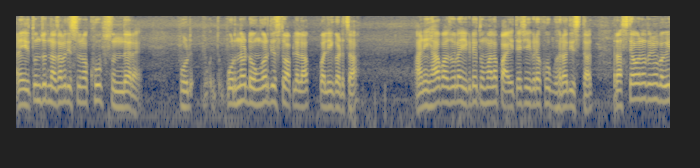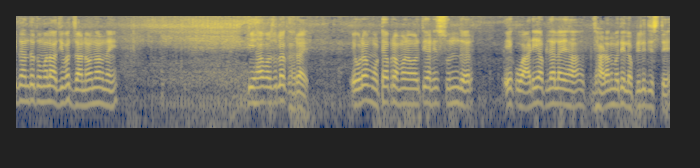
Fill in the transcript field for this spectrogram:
आणि इथून जो नजारा दिसतो ना खूप सुंदर आहे. पुढ पूर्ण डोंगर दिसतो आपल्याला पलीकडचा. आणि ह्या बाजूला इकडे तुम्हाला पायथ्याच्या इकडे खूप घरं दिसतात. रस्त्यावरनं तुम्ही बघितल्यानंतर तुम्हाला अजिबात जाणवणार नाही. की ह्या बाजूला घरं आहेत एवढ्या मोठ्या प्रमाणावरती आणि सुंदर एक वाडी आपल्याला ह्या झाडांमध्ये लपलेली दिसते.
